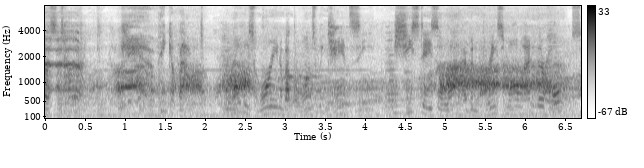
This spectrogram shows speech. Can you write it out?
us time. Yeah, think about it. We're always worrying about the ones we can't see. She stays alive and brings them all out of their holes.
